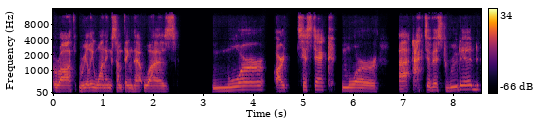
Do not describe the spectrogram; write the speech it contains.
Roth really wanting something that was more artistic, more uh, activist rooted.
